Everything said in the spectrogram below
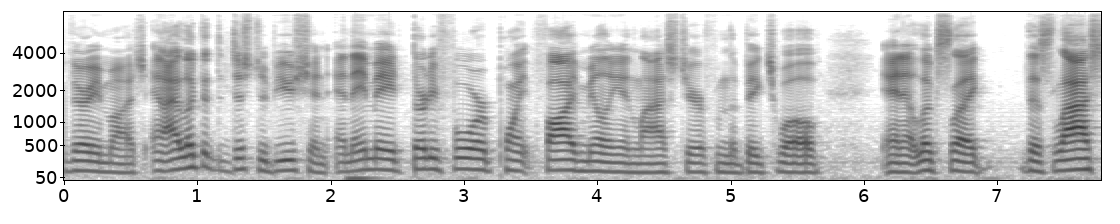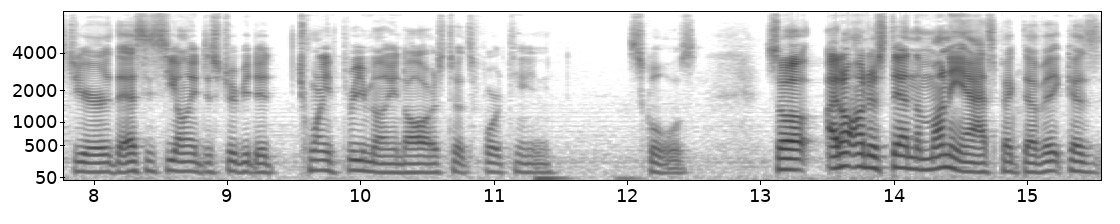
very much. And I looked at the distribution, and they made 34.5 million last year from the Big 12, and it looks like this last year the SEC only distributed 23 million dollars to its 14 schools. So I don't understand the money aspect of it because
